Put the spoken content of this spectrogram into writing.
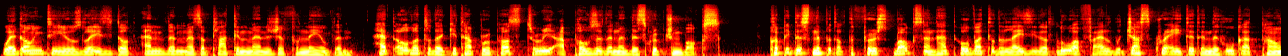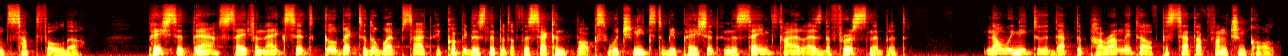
We're going to use lazy.nvim as a plugin manager for NeoVim. Head over to the GitHub repository I posted in the description box. Copy the snippet of the first box and head over to the lazy.lua file we just created in the whogotpwned subfolder paste it there, save and exit, go back to the website and copy the snippet of the second box which needs to be pasted in the same file as the first snippet. Now we need to adapt the parameter of the setup function call.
